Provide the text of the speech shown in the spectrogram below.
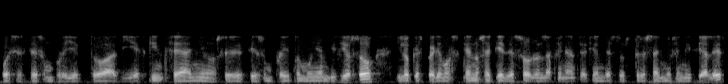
pues este es un proyecto a 10, 15 años, es decir, es un proyecto muy ambicioso y lo que esperemos es que no se quede solo en la financiación de estos tres años iniciales,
